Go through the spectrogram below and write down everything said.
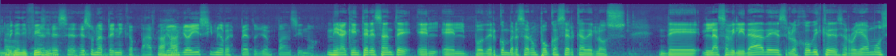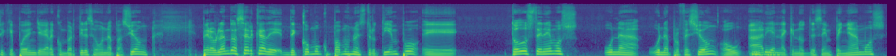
no. Es bien difícil. Es, es una técnica aparte. Yo, yo ahí sí mi respeto, yo en pan sí no. Mira qué interesante el, el poder conversar un poco acerca de los de las habilidades, los hobbies que desarrollamos y que pueden llegar a convertirse en una pasión. Pero hablando acerca de, de cómo ocupamos nuestro tiempo, eh, todos tenemos una, una profesión o un área en la que nos desempeñamos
